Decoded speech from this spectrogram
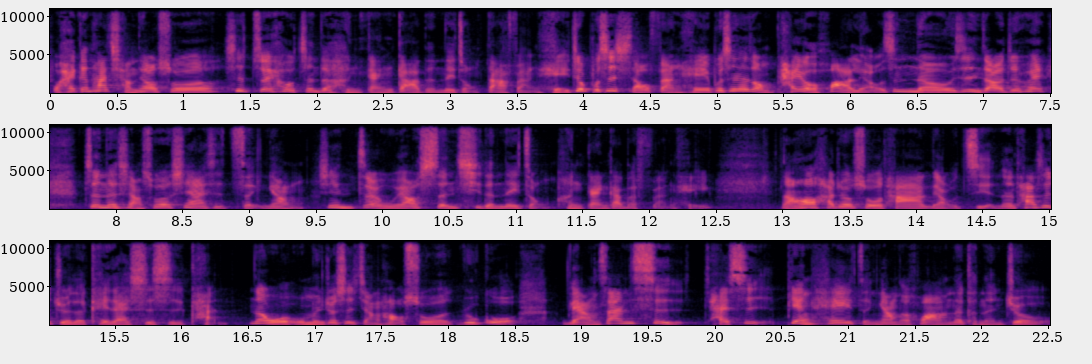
我还跟他强调。说是最后真的很尴尬的那种大反黑，就不是小反黑，不是那种还有话聊，是 no，就是你知道就会真的想说现在是怎样，现在我要生气的那种很尴尬的反黑。然后他就说他了解，那他是觉得可以再试试看。那我我们就是讲好说，如果两三次还是变黑怎样的话，那可能就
